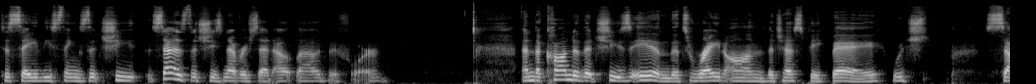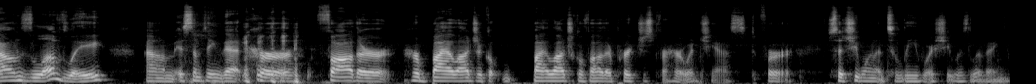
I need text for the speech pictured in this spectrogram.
to say these things that she says that she's never said out loud before. And the condo that she's in that's right on the chesapeake bay which sounds lovely um, is something that her father, her biological biological father, purchased for her when she asked for said she wanted to leave where she was living.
